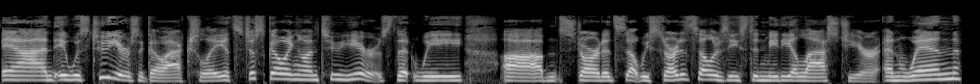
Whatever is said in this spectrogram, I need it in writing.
And it was two years ago, actually. It's just going on two years that we um, started. So we started Sellers Easton Media last year, and when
